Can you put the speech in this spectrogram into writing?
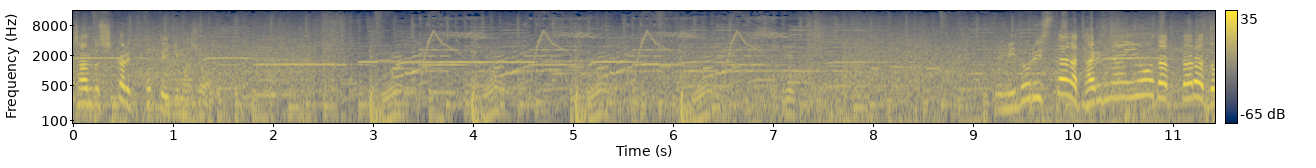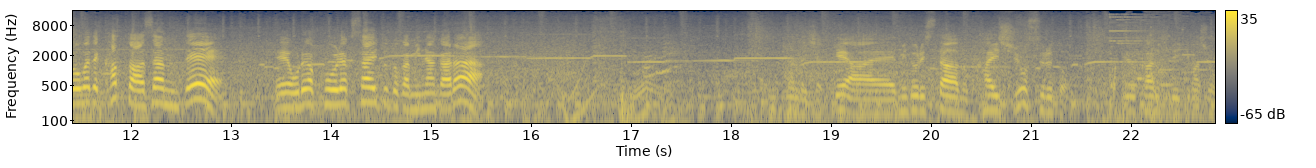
ちゃんとしっかりと取っていきましょう。で緑スターが足りないようだったら動画でカット挟んでえー、俺は攻略サイトとか見ながら何でしたっけ？あ、え、緑スターの回収をするという感じでいきましょう。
